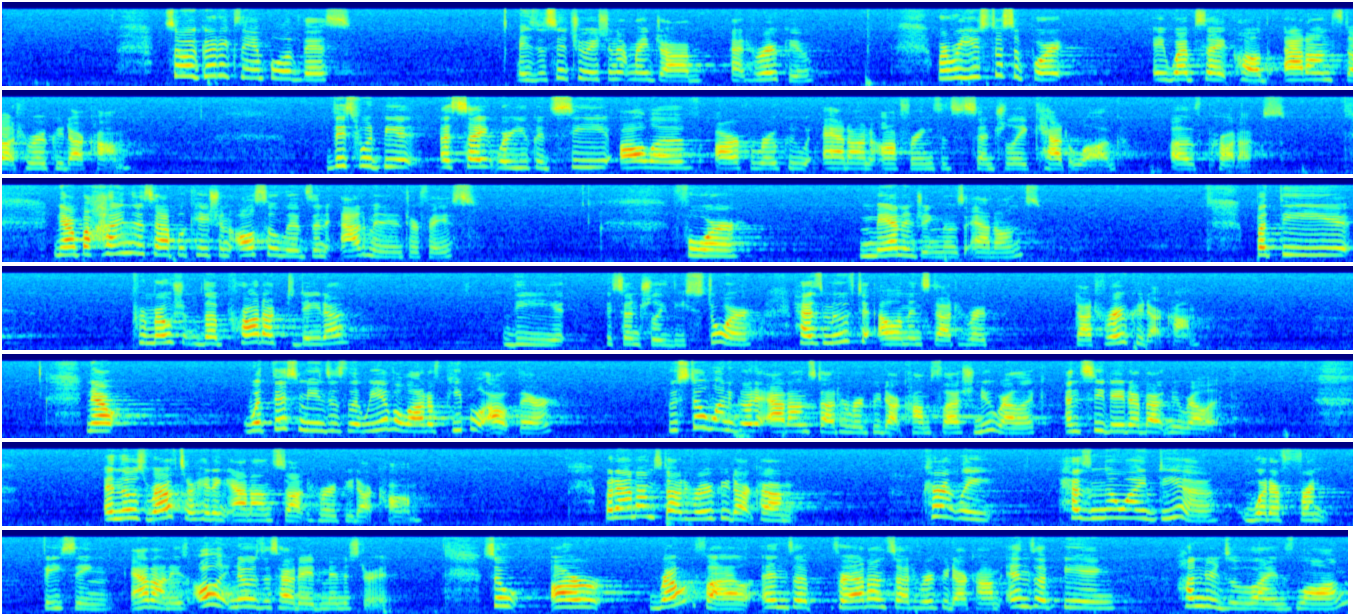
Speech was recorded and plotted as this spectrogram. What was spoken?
So a good example of this is a situation at my job at Heroku, where we used to support a website called addons.heroku.com. This would be a, a, site where you could see all of our Heroku add-on offerings. It's essentially a catalog of products. Now, behind this application also lives an admin interface for managing those add-ons. But the promotion, the product data, the essentially the store, has moved to elements.heroku.com. Now, what this means is that we have a lot of people out there who still want to go to addons.heroku.com slash new relic and see data about new relic. And those routes are hitting addons.heroku.com. But addons.heroku.com currently has no idea what a front-facing add-on is. All it knows is how to administer it. So our route file ends up, for addons.heroku.com, ends up being hundreds of lines long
